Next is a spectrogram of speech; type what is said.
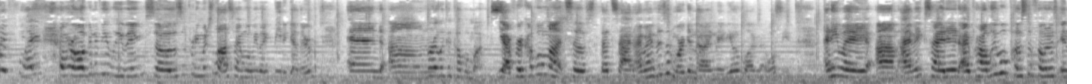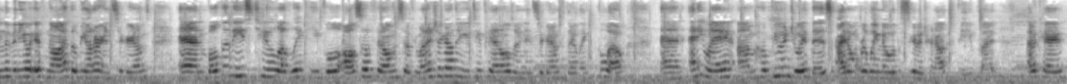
my flight and we're all gonna be leaving. So this is pretty much the last time we'll be like be together. and um, For like a couple months. yeah, for a couple months. So that's sad. I might visit Morgan though, and maybe I'll vlog that. We'll see. Anyway, um, I'm excited. I probably will post the photos in the video. If not, they'll be on our Instagrams. And both of these two lovely people also film. So if you want to check out their YouTube channels and Instagrams, they're linked below. And anyway, um, hope you enjoyed this. I don't really know what this is gonna turn out to be, but okay.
